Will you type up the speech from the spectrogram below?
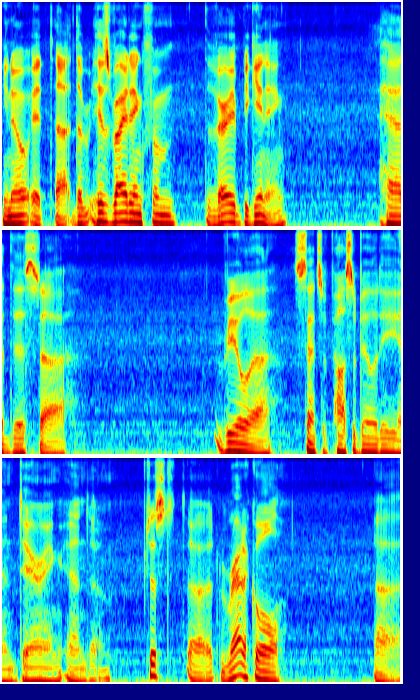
You know, it uh, the his writing from the very beginning had this uh, real uh, sense of possibility and daring and um, just uh, radical uh,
